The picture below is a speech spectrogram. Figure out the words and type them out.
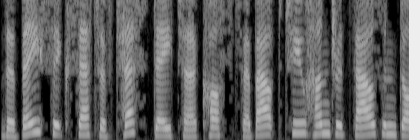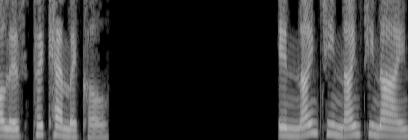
The basic set of test data costs about $200,000 per chemical. In 1999,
